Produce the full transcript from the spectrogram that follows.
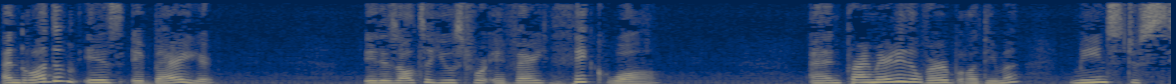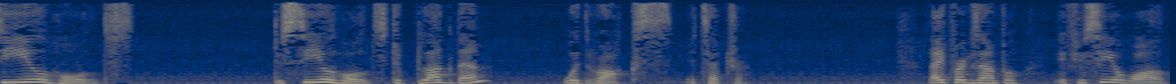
And radm is a barrier it is also used for a very thick wall. And primarily the verb radima means to seal holes. To seal holes, to plug them with rocks, etc. Like for example, if you see a wall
